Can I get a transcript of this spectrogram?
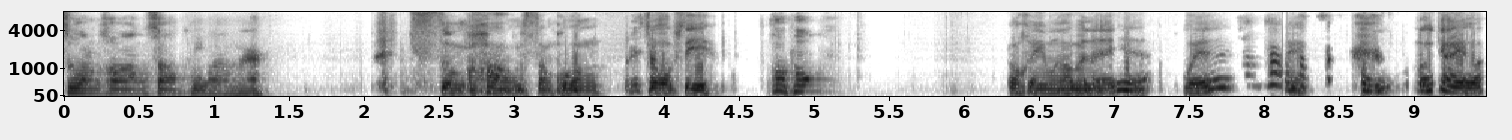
ซวงคลองซองควงนะสวงคองสองควงเฮ้ยสงบสิพ่อพกโอเคมึงเอาไปเลยเนี่ยเว้ยเข้าใจวะ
